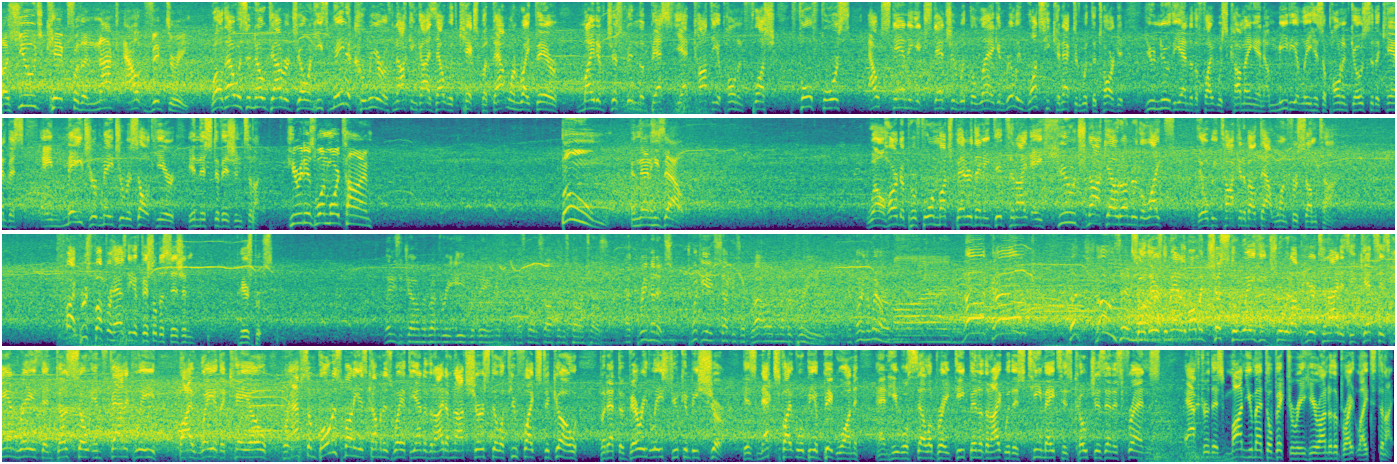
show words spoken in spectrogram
a huge kick for the knockout victory. Well, that was a no-doubter, Joe, and he's made a career of knocking guys out with kicks, but that one right there might have just been the best yet. Caught the opponent flush, full force, outstanding extension with the leg, and really once he connected with the target, you knew the end of the fight was coming, and immediately his opponent goes to the canvas. A major, major result here in this division tonight. Here it is one more time. Boom! And then he's out. Well, hard to perform much better than he did tonight. A huge knockout under the lights. They'll be talking about that one for some time. All right, Bruce Buffer has the official decision. Here's Bruce. Ladies and gentlemen, referee Yves Lavigne has called a stop to this contest at 3 minutes, 28 seconds of round number three. Declaring the winner by knockout! the Chosen So there's the man of the moment, just the way he drew it up here tonight as he gets his hand raised and does so emphatically by way of the KO. Perhaps some bonus money is coming his way at the end of the night. I'm not sure. Still a few fights to go. But at the very least, you can be sure his next fight will be a big one, and he will celebrate deep into the night with his teammates, his coaches, and his friends after this monumental victory here under the bright lights tonight.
